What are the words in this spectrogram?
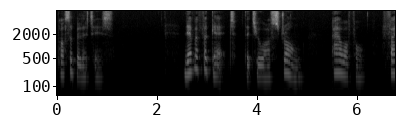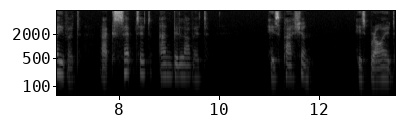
possibilities. Never forget that you are strong, powerful, favoured, accepted, and beloved. His passion, His bride.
